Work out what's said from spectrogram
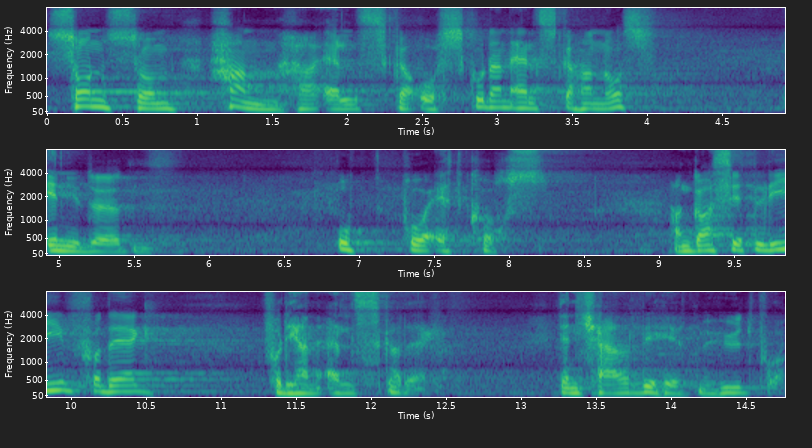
Sånn som han har elska oss. Hvordan elsker han oss? Inn i døden. Opp på et kors. Han ga sitt liv for deg fordi han elsker deg. Det er en kjærlighet med hud på.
